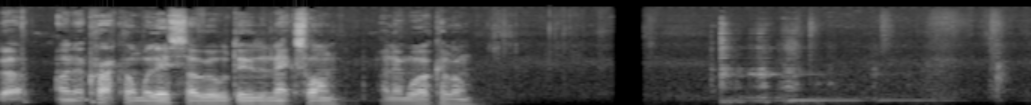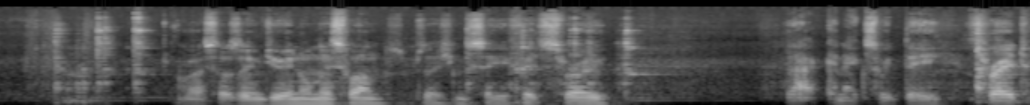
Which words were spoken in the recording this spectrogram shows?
But I'm going to crack on with this so we'll do the next one and then work along. Alright, so I zoomed you in on this one so as you can see it fits through that connects with the thread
